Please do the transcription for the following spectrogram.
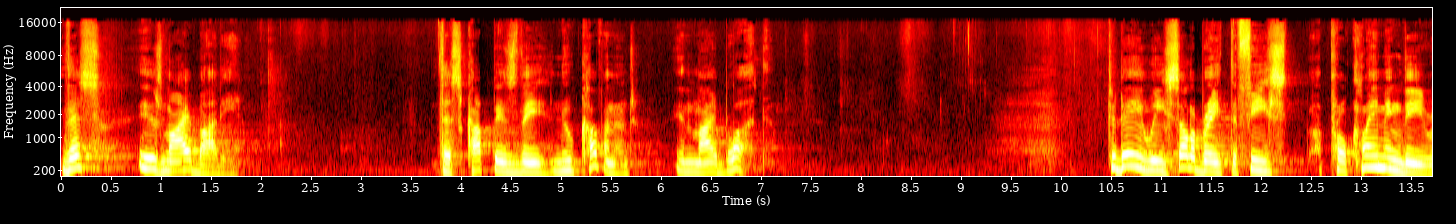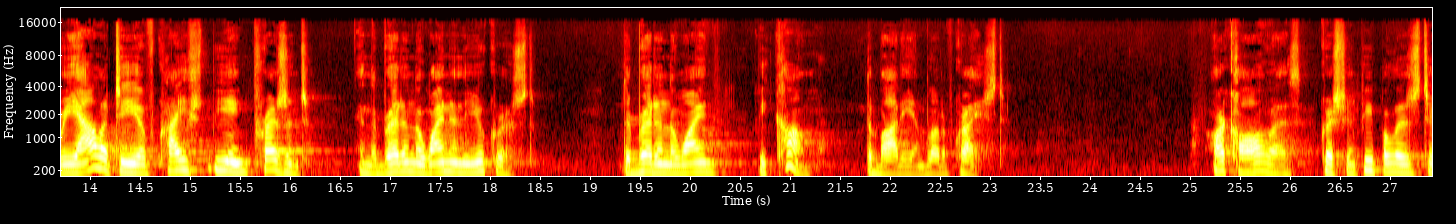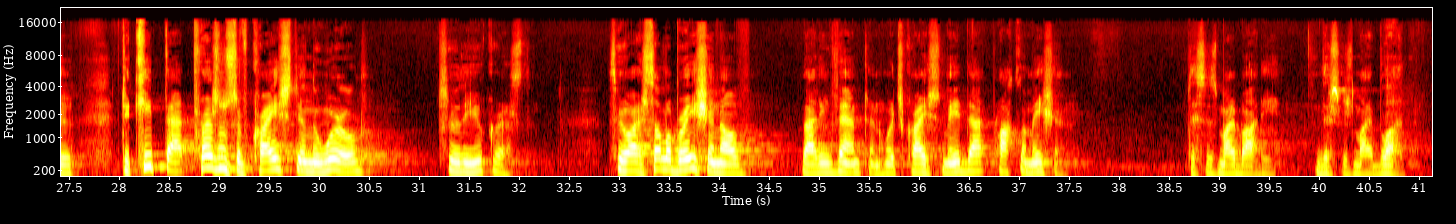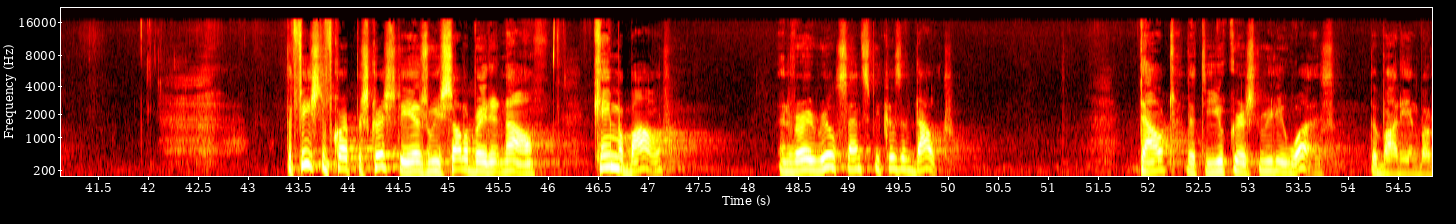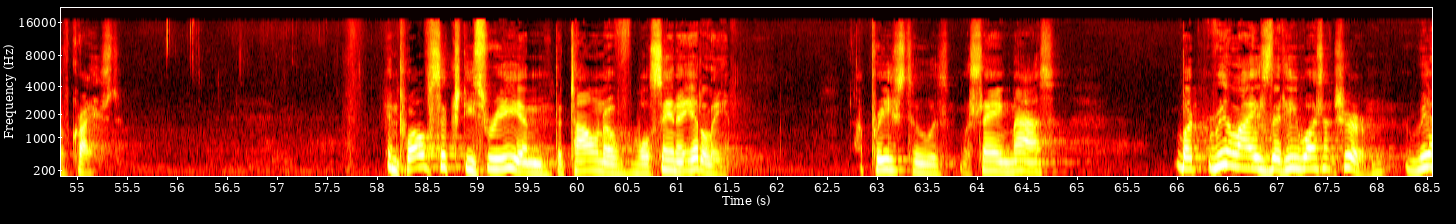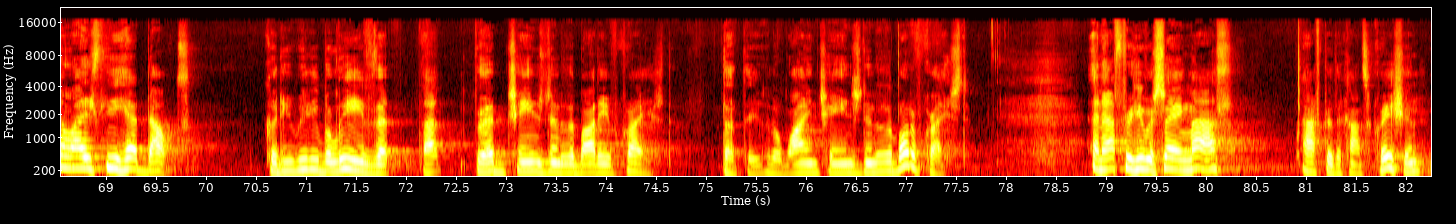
This is my body. This cup is the new covenant in my blood. Today we celebrate the feast proclaiming the reality of Christ being present in the bread and the wine in the Eucharist. The bread and the wine become the body and blood of Christ. Our call as Christian people is to, to keep that presence of Christ in the world through the Eucharist, through our celebration of that event in which Christ made that proclamation This is my body, this is my blood. The Feast of Corpus Christi, as we celebrate it now, came about in a very real sense because of doubt. Doubt that the Eucharist really was the body and blood of Christ. In 1263, in the town of Bolsena, Italy, a priest who was, was saying Mass, but realized that he wasn't sure, realized he had doubts. Could he really believe that that bread changed into the body of Christ, that the, the wine changed into the blood of Christ? And after he was saying Mass, after the consecration,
